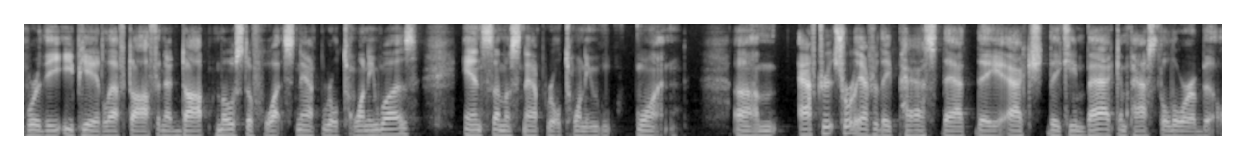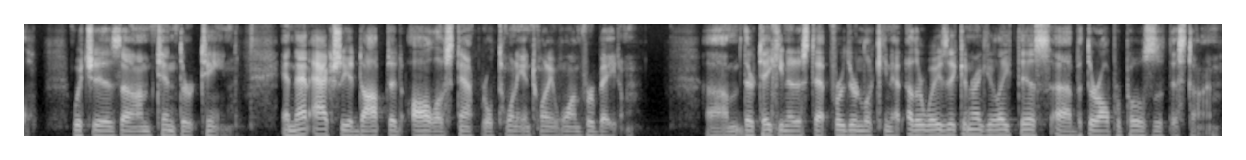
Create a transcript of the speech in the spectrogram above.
where the EPA had left off and adopt most of what SNAP Rule 20 was and some of SNAP Rule 21. Um, after shortly after they passed that, they actually they came back and passed the Lara bill, which is um, 1013, and that actually adopted all of SNAP Rule 20 and 21 verbatim. Um, they're taking it a step further and looking at other ways they can regulate this, uh, but they're all proposals at this time.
